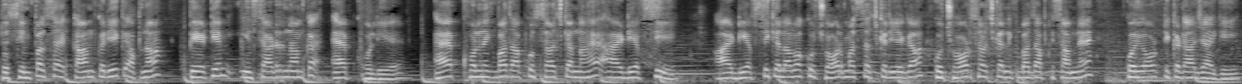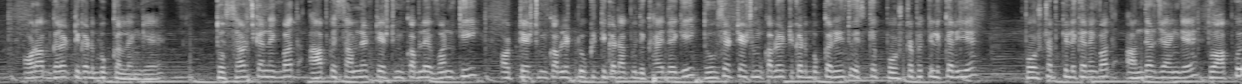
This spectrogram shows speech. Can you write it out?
तो सिंपल सा एक काम करिए कि अपना पेटीएम इंसाइडर नाम का ऐप खोलिए। ऐप खोलने के बाद आपको सर्च करना है आईडीएफसी आईडीएफसी के अलावा कुछ और मत सर्च करिएगा। कुछ और सर्च करने के बाद आपके सामने कोई और टिकट आ जाएगी और आप गलत टिकट बुक कर लेंगे। तो सर्च करने के बाद आपके सामने टेस्ट मुकाबले वन की और टेस्ट मुकाबले टू की टिकट आपको दिखाई देगी। दूसरे टेस्ट मुकाबले टिकट बुक करनी है तो इसके पोस्टर पे क्लिक करिए। पोस्टर पे क्लिक करने के बाद अंदर जाएँगे तो आपको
